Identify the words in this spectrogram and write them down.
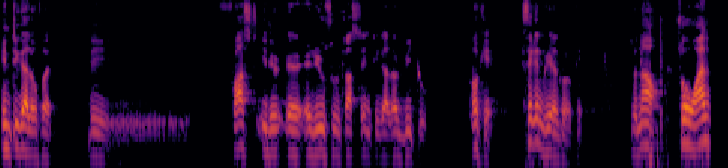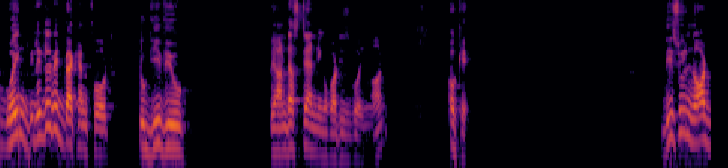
integral over the first irreducible cluster integral or B2 okay second virial okay. So now so I am going little bit back and forth to give you the understanding of what is going on okay. This will not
